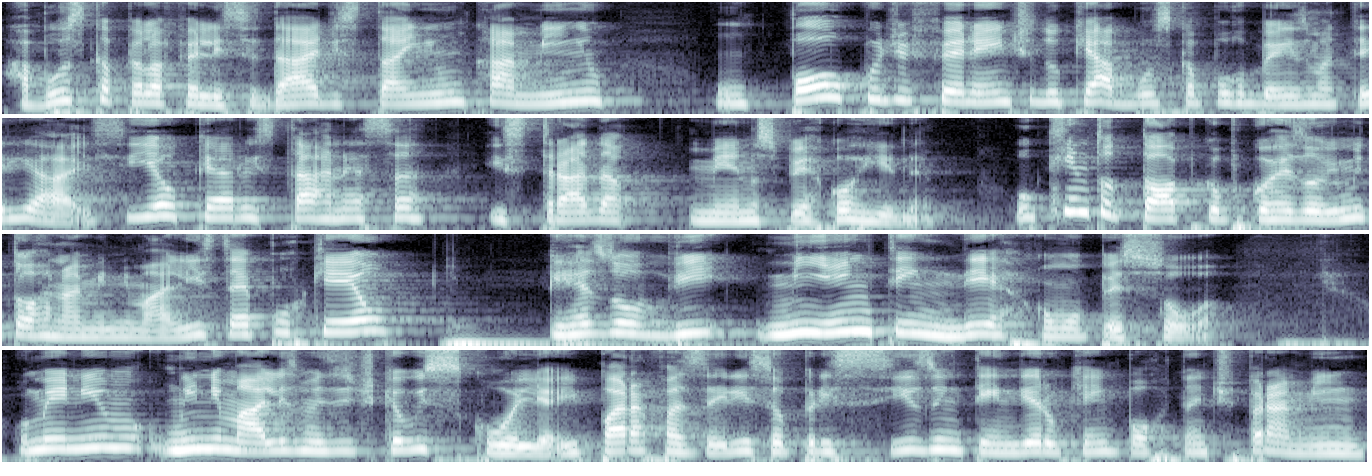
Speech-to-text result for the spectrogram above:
A busca pela felicidade está em um caminho um pouco diferente do que a busca por bens materiais, e eu quero estar nessa estrada menos percorrida. O quinto tópico porque eu resolvi me tornar minimalista é porque eu resolvi me entender como pessoa. O minimalismo exige que eu escolha, e para fazer isso eu preciso entender o que é importante para mim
